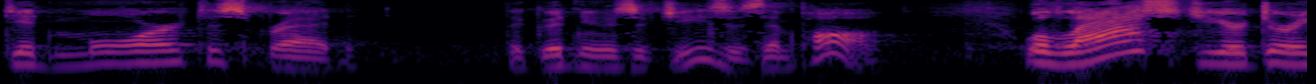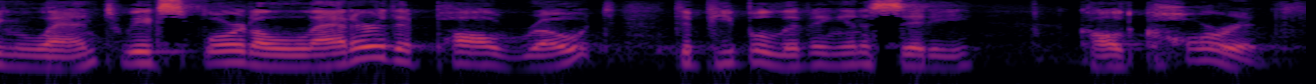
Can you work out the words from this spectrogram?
did more to spread the good news of Jesus than Paul. Well, last year during Lent, we explored a letter that Paul wrote to people living in a city called Corinth.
